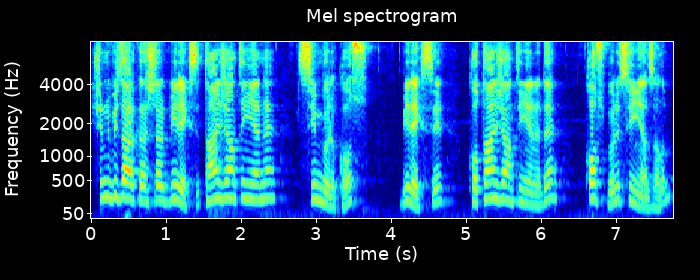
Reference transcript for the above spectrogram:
Şimdi biz arkadaşlar 1 eksi tanjantın yerine sin bölü kos. 1 eksi kotanjantın yerine de kos bölü sin yazalım.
